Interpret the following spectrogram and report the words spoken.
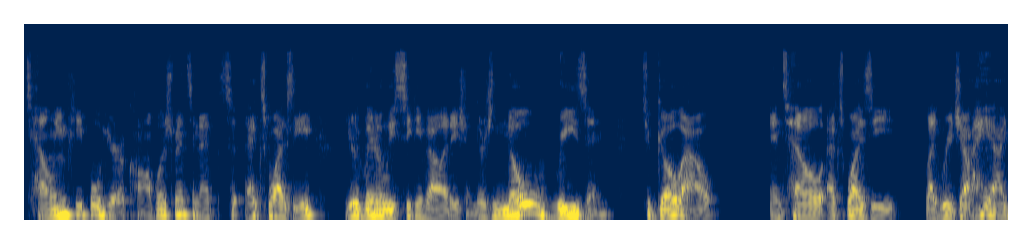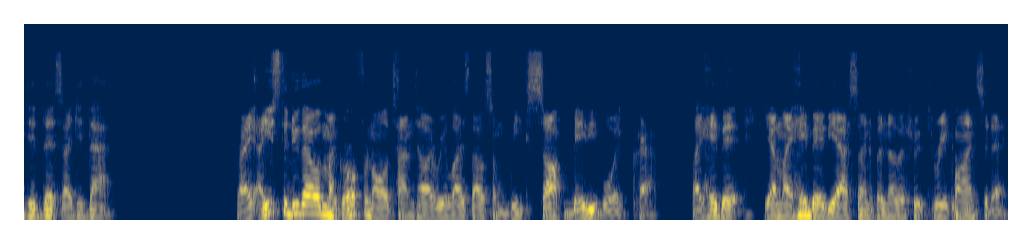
telling people your accomplishments and X, xyz you're literally seeking validation. There's no reason to go out and tell xyz like reach out hey i did this i did that. Right? I used to do that with my girlfriend all the time until i realized that was some weak soft baby boy crap. Like hey babe yeah i'm like hey baby yeah i signed up another th- three clients today.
